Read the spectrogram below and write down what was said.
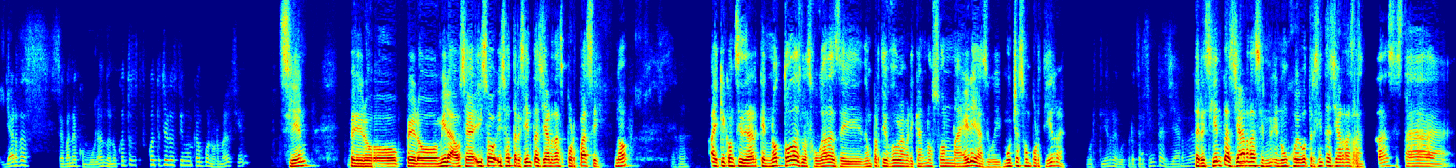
yardas se van acumulando, ¿no? ¿Cuántos, ¿Cuántas yardas tiene un campo normal? ¿100? 100, pero, pero mira, o sea, hizo, hizo 300 yardas por pase, ¿no? Ajá. Hay que considerar que no todas las jugadas de, de un partido de fútbol americano son aéreas, güey. Muchas son por tierra. Por tierra, güey. Pero 300 yardas. 300 nunca- yardas en, en un juego, 300 yardas lanzadas, está...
